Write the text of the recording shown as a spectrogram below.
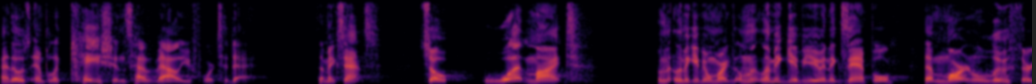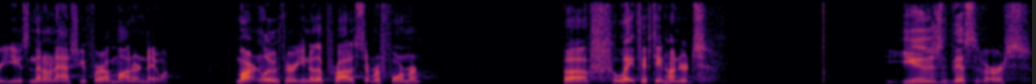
and those implications have value for today. Does that make sense? So, what might, let me give you one more, let me give you an example that Martin Luther used, and then I'm to ask you for a modern day one. Martin Luther, you know, the Protestant reformer, uh, late 1500s, used this verse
